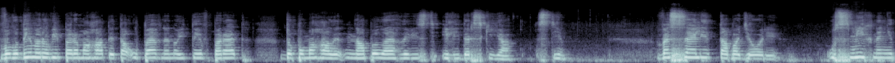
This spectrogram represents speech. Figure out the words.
Володимирові перемагати та упевнено йти вперед допомагали наполегливість і лідерські якості. Веселі та бадьорі, усміхнені,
